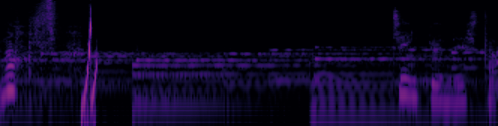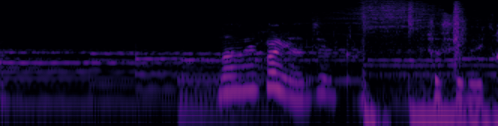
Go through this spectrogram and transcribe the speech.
の。ジンくんでした。何回やジンくん久しぶりか。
